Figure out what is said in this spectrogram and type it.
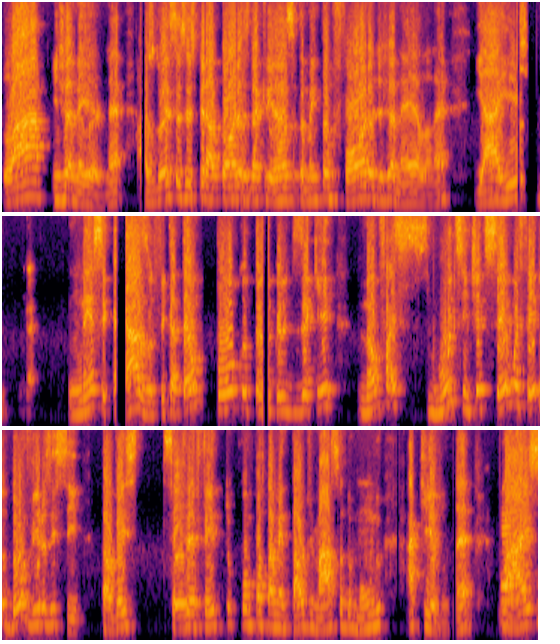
lá em janeiro, né? As doenças respiratórias da criança também estão fora de janela, né? E aí nesse caso, fica até um pouco tranquilo dizer que não faz muito sentido ser o efeito do vírus em si. Talvez seja o efeito comportamental de massa do mundo aquilo, né? É. Mas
